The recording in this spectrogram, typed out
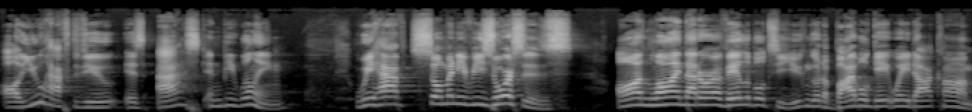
All you have to do is ask and be willing we have so many resources online that are available to you. You can go to BibleGateway.com.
